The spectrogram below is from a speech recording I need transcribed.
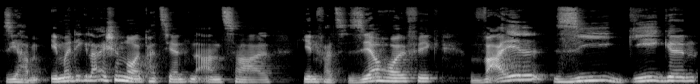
sie haben immer die gleiche Neupatientenanzahl, jedenfalls sehr häufig, weil sie gegen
